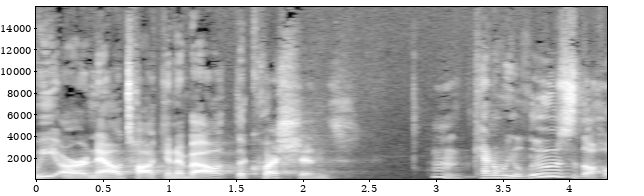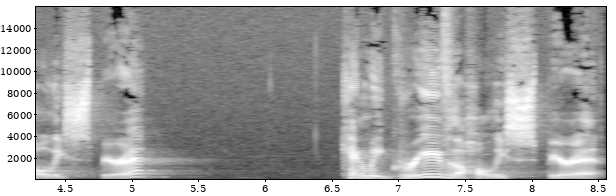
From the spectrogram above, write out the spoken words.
we are now talking about the questions hmm, can we lose the Holy Spirit? Can we grieve the Holy Spirit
